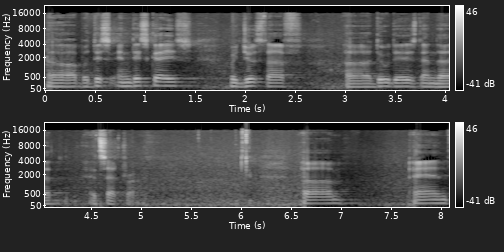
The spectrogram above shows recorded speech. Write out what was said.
Uh, but this, in this case, we just have do this, then that, etc. Um, and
